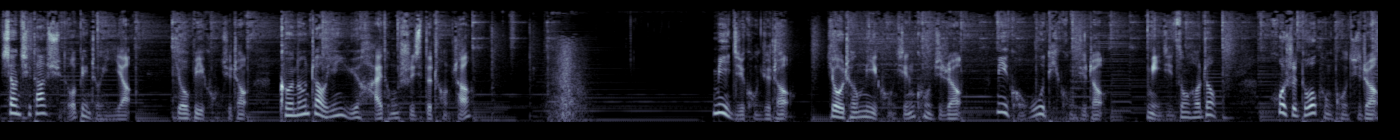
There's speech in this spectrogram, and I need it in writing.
像其他许多病症一样，幽闭恐惧症可能肇因于孩童时期的创伤。密集恐惧症又称密恐型恐惧症、密恐物体恐惧症、密集综合症，或是多孔恐惧症。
